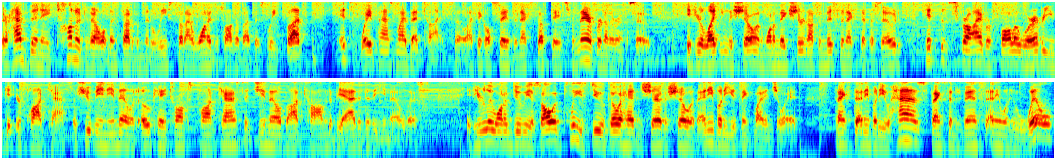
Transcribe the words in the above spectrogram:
There have been a ton of developments out of the Middle East that I wanted to talk about this week, but it's way past my bedtime, so I think I'll save the next updates from there for another episode. If you're liking the show and want to make sure not to miss the next episode, hit subscribe or follow wherever you get your podcasts, or shoot me an email at oktalkspodcast at gmail.com to be added to the email list. If you really want to do me a solid, please do go ahead and share the show with anybody you think might enjoy it. Thanks to anybody who has, thanks in advance to anyone who will.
